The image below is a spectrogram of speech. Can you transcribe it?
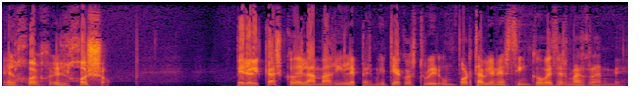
el, Hosho, pero el casco de la Magi le permitía construir un portaaviones cinco veces más grande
